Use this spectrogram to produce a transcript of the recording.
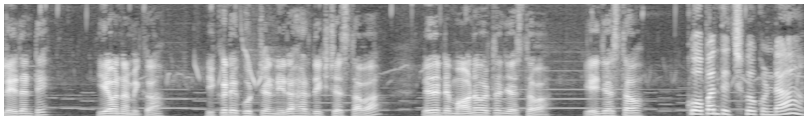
లేదంటే? ఏమన్నామిక ఇక్కడే కూర్చొని నిరాహార దీక్ష చేస్తావా? లేదంటే మౌనవ్రతం చేస్తావా? ఏం చేస్తావు? కోపం తెచ్చుకోకుండా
